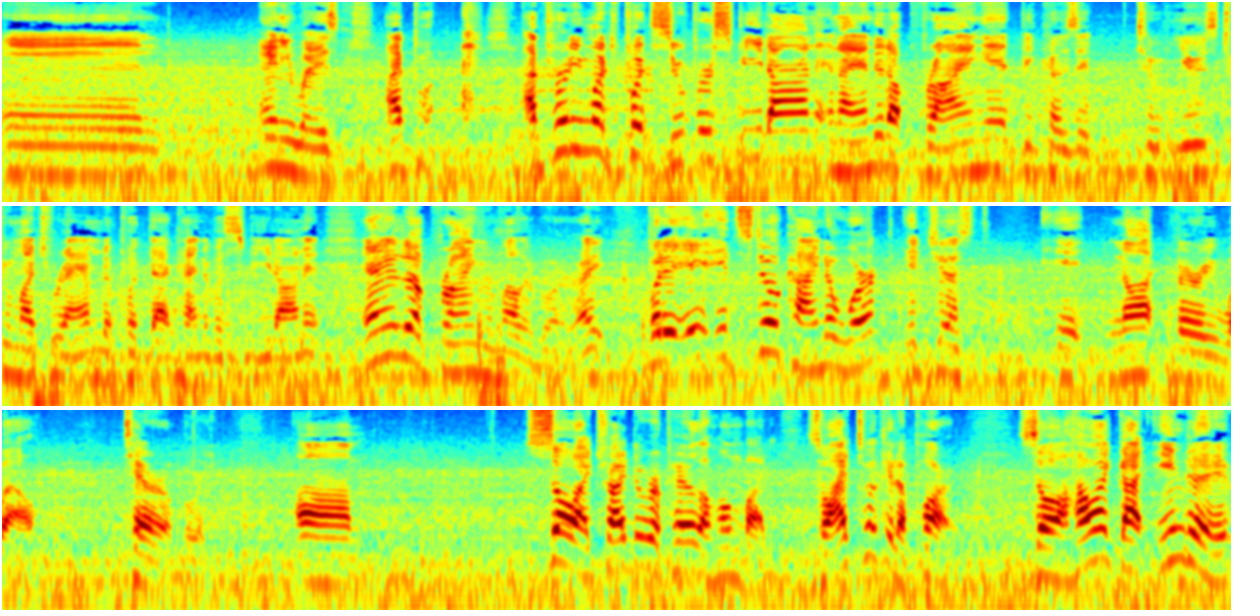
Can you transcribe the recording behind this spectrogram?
and anyways, I I pretty much put super speed on, and I ended up frying it because it to use too much RAM to put that kind of a speed on it, and I ended up frying the motherboard, right? But it, it, it still kind of worked. It just it not very well, terribly. Um, so I tried to repair the home button. So I took it apart. So how I got into it,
